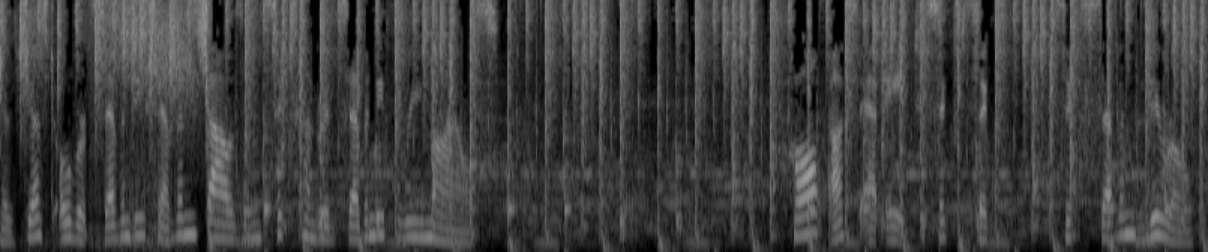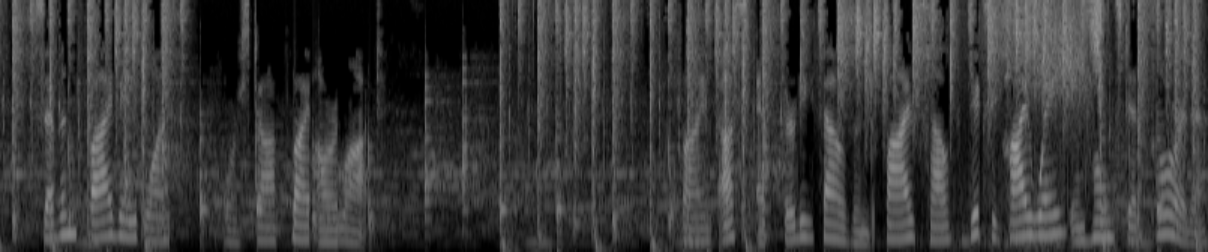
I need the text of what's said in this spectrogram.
has just over 77,673 miles. Call us at 866-670-7581 or stop by our lot. Find us at 30005 South Dixie Highway in Homestead, Florida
